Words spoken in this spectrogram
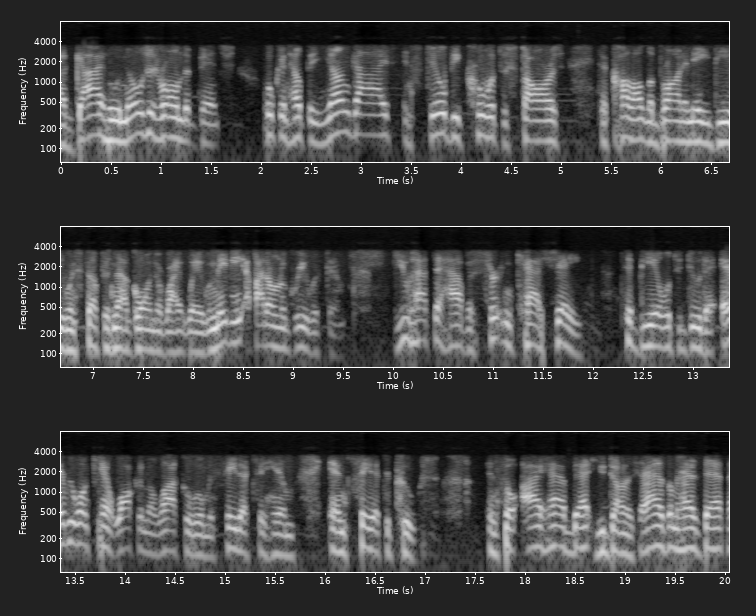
a guy who knows his role on the bench, who can help the young guys and still be cool with the stars to call out LeBron and AD when stuff is not going the right way. When maybe if I don't agree with them, you have to have a certain cachet to be able to do that. Everyone can't walk in the locker room and say that to him and say that to Kuz. And so I have that. Udonis Haslem has that.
